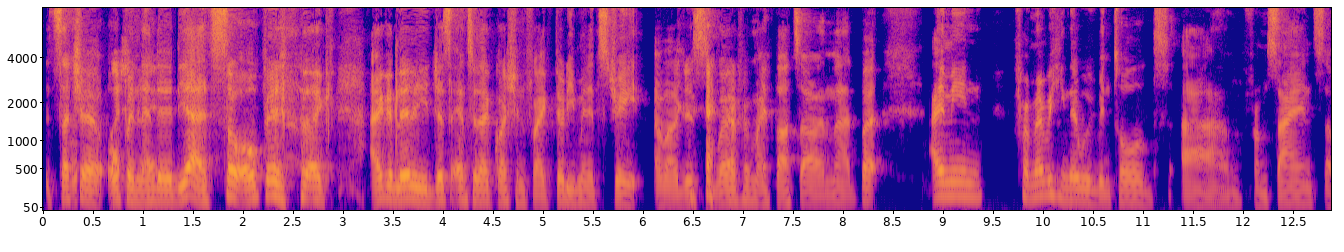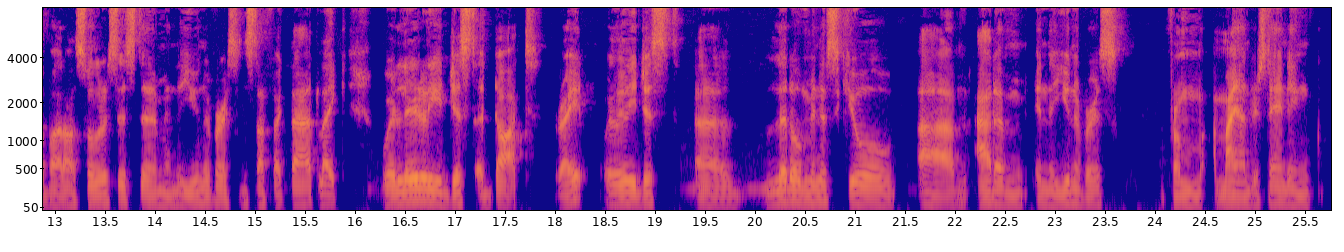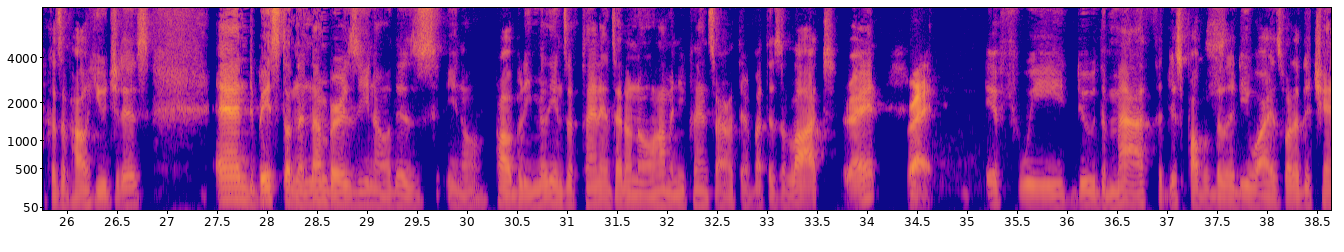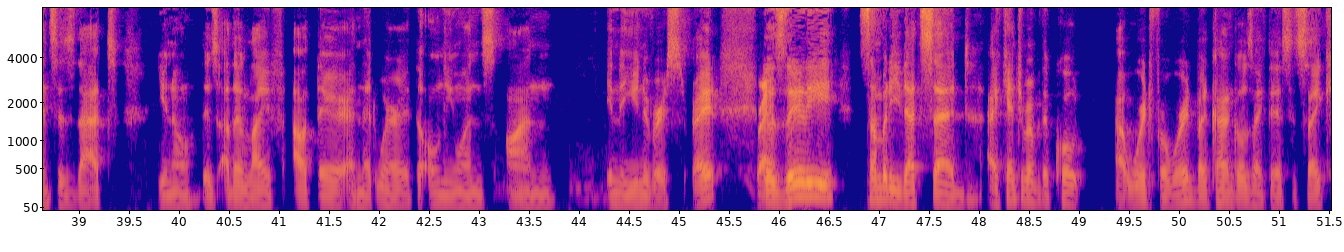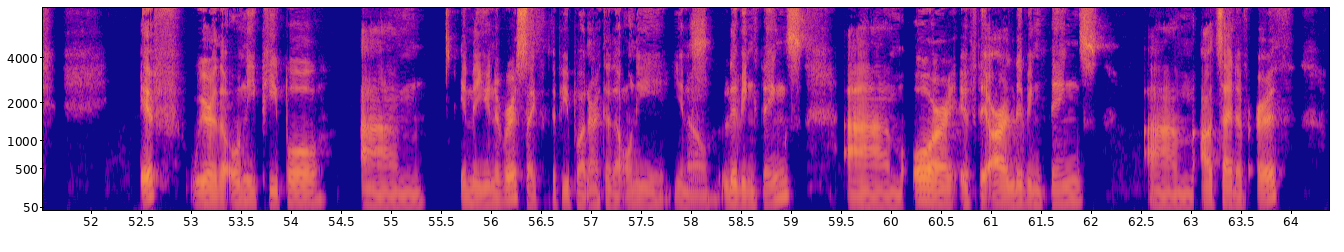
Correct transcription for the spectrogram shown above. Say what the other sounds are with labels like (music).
it's such a open ended. Right? Yeah, it's so open. (laughs) like I could literally just answer that question for like 30 minutes straight about just (laughs) whatever my thoughts are on that. But I mean, from everything that we've been told um, from science about our solar system and the universe and stuff like that, like we're literally just a dot, right? We're literally just a little minuscule um, atom in the universe, from my understanding, because of how huge it is. And based on the numbers you know there's you know probably millions of planets. I don't know how many planets are out there but there's a lot right? Right. If we do the math just probability wise what are the chances that you know there's other life out there and that we're the only ones on in the universe right, right. there's literally somebody that said i can't remember the quote uh, word for word but it kind of goes like this it's like if we are the only people um in the universe like the people on earth are the only you know living things um or if they are living things um outside of earth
